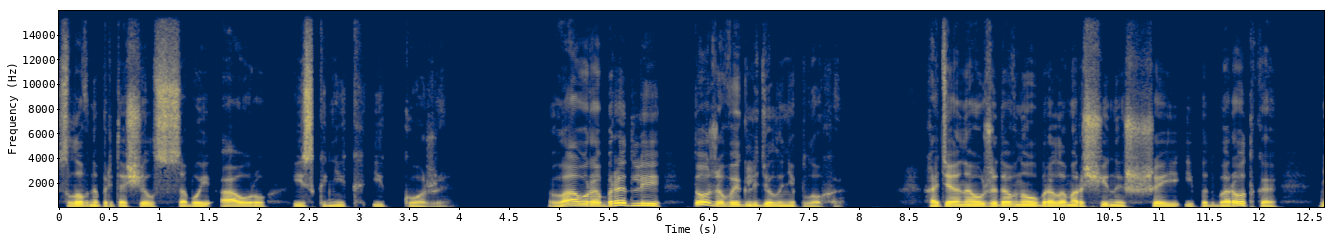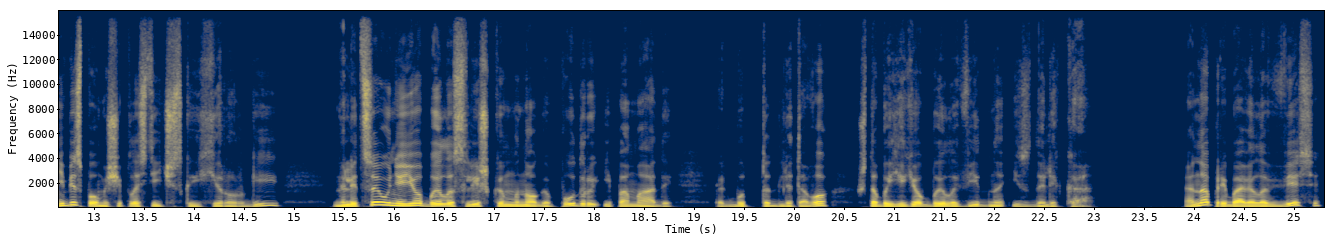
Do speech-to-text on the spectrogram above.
словно притащил с собой ауру — из книг и кожи. Лаура Брэдли тоже выглядела неплохо. Хотя она уже давно убрала морщины с шеи и подбородка, не без помощи пластической хирургии, на лице у нее было слишком много пудры и помады, как будто для того, чтобы ее было видно издалека. Она прибавила в весе,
